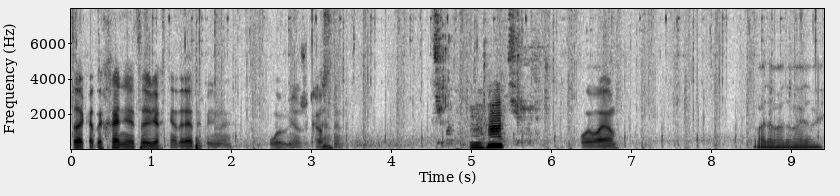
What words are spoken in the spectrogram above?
Так, а дыхание это верхнее, да, я так понимаю? Ой, у меня уже красное. Угу. Плываем. Давай, давай, давай, давай.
